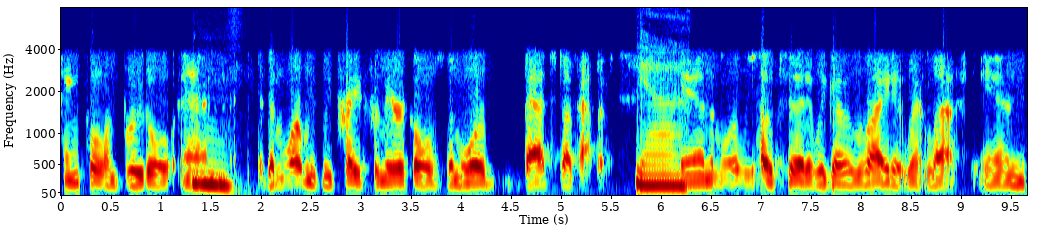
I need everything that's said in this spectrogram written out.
painful and brutal, and mm. the more we, we prayed for miracles, the more bad stuff happened. Yeah. And the more we hoped that it would go right, it went left. And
